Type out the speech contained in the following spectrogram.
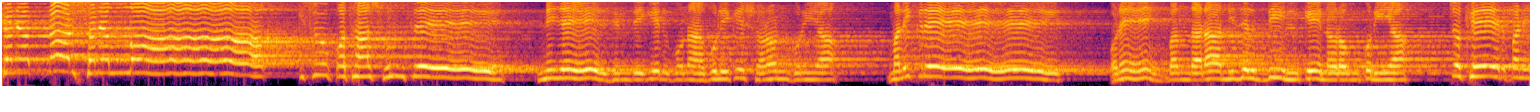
সানে আপনার সানে আল্লাহ কিছু কথা শুনছে। নিজের জিন্দিগির গুণাগুলিকে স্মরণ করিয়া, মালিক রে, অনেক বান্দারা নিজের দিলকে নরম করিয়া, চোখের পানি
